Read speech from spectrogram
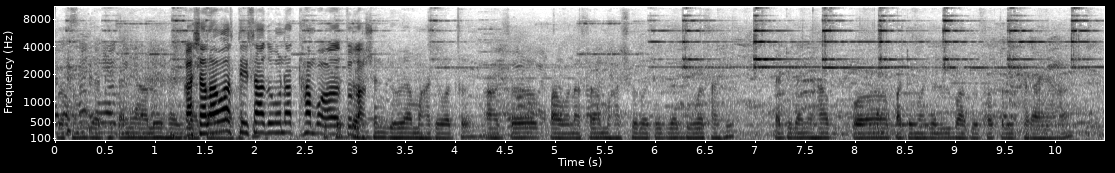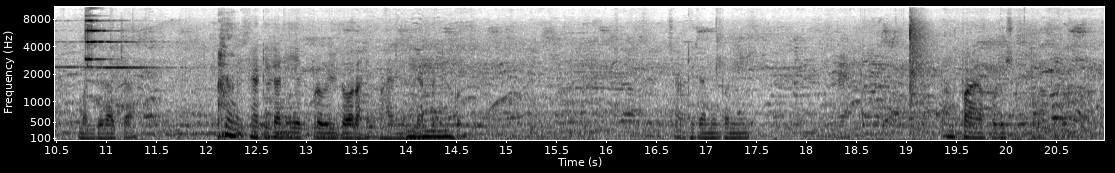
प्रथम ज्या ठिकाणी आलो आहे कशाला वाजते साधू म्हणा थांब तुला. दर्शन घेऊया महादेवाचं. आज पावन असा महाशिवरात्रीचा दिवस आहे. त्या ठिकाणी हा प पाठीमागील बाजूचा परिसर आहे हा मंदिराच्या. त्या ठिकाणी एक प्रवेशद्वार आहे बाहेर निघण्यासाठी पण. त्या ठिकाणी पण पाया पडू शकतो.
